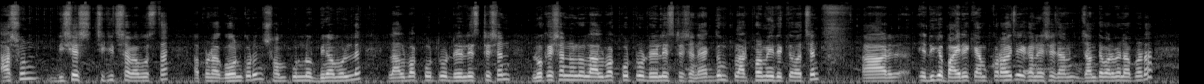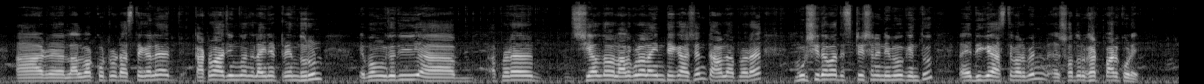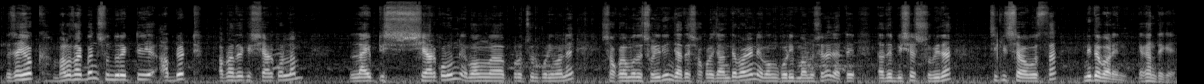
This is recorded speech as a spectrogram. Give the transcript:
আসুন, বিশেষ চিকিৎসা ব্যবস্থা আপনারা গ্রহণ করুন সম্পূর্ণ বিনামূল্যে। Lalbagh court road rail station location হলো Lalbagh court road rail station. একদম প্ল্যাটফর্মেই দেখতে পাচ্ছেন। আর এদিকে বাইরে ক্যাম্প করা হয়েছে, এখানে এসে জান- জানতে পারবেন আপনারা। আর লালবাগ কোট রোড আসতে গেলে কাটোয়া আজিমগঞ্জ লাইনে ট্রেন ধরুন এবং যদি আপনারা শিয়ালদহ লালগোলা লাইন থেকে আসেন, তাহলে আপনারা মুর্শিদাবাদ স্টেশনে নেমেও কিন্তু এদিকে আসতে পারবেন সদরঘাট পার করে। তো যাই হোক, ভালো থাকবেন, সুন্দর একটি আপডেট আপনাদেরকে শেয়ার করলাম। লাইভটি শেয়ার করুন এবং প্রচুর পরিমাণে সকলের মধ্যে ছড়িয়ে দিন, যাতে সকলে জানতে পারেন এবং গরিব মানুষেরা যাতে তাদের বিশেষ সুবিধা, চিকিৎসা ব্যবস্থা নিতে পারেন এখান থেকে।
